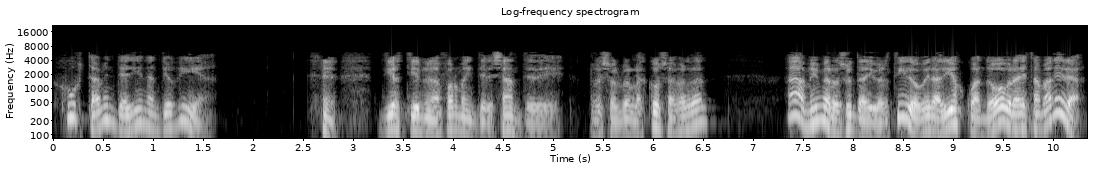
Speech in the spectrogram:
justamente allí en Antioquía. Dios tiene una forma interesante de resolver las cosas, ¿verdad? Ah, a mí me resulta divertido ver a Dios cuando obra de esta manera.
